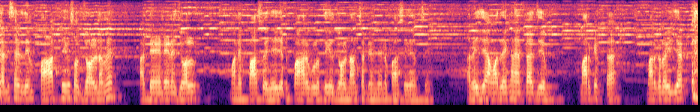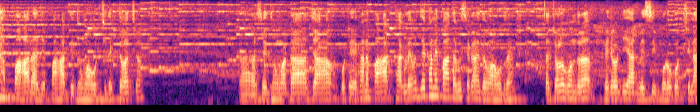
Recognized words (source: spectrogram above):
চারি সাইডে ড্রেন, পাহাড় থেকে সব জল নামে, আর ড্রেনে ড্রেনে জল মানে পাস হয়ে যায় যেটা পাহাড়গুলো থেকে জল নামছে, আর ড্রেনে ড্রেনে পাস হয়ে যাচ্ছে। আর এই যে আমাদের এখানে একটা যে মার্কেটটা মার্কেট ওই যে একটা পাহাড় আছে, পাহাড় দিয়ে ধোঁয়া উঠছে, দেখতে পাচ্ছ? সেই ধোঁয়াটা যা উঠে এখানে পাহাড় থাকলে, যেখানে পাহাড় থাকবে সেখানে ধোঁয়া উঠবে। তা চলো বন্ধুরা, ভিডিওটি আর বেশি বড় করছি না।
